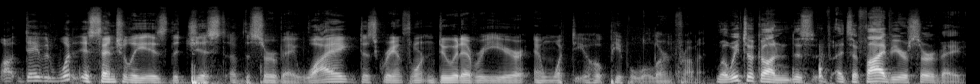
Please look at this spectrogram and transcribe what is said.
uh, David, what essentially is the gist of the survey? Why does Grant Thornton do it every year, and what do you hope people will learn from it? Well, we took on this, it's a five year survey,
